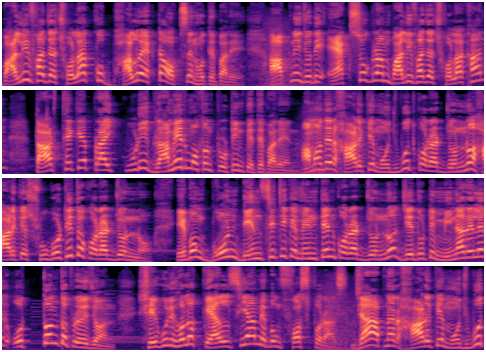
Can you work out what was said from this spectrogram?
বালি ভাজা ছোলা খুব ভালো একটা অপশন হতে পারে। আপনি যদি একশো গ্রাম বালি ভাজা ছোলা খান তার থেকে প্রায় কুড়ি গ্রামের মতন প্রোটিন পেতে পারেন। আমাদের হাড়কে মজবুত করার জন্য, হাড়কে সুগঠিত করার জন্য এবং বোন ডেন্সিটিকে মেনটেন করার জন্য যে দুটি মিনারেলের অত্যন্ত প্রয়োজন, সেগুলি হলো ক্যালসিয়াম এবং ফসফরাস, যা আপনার হাড়কে মজবুত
